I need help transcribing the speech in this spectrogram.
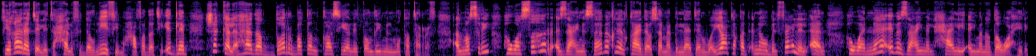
في غارة للتحالف الدولي في محافظة إدلب. شكل هذا ضربة قاسية للتنظيم المتطرف. المصري هو صهر الزعيم السابق للقاعدة أسامة بن لادن ويعتقد أنه بالفعل الآن هو نائب الزعيم الحالي أيمن الظواهري.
